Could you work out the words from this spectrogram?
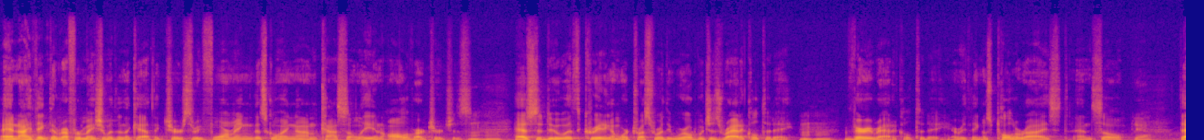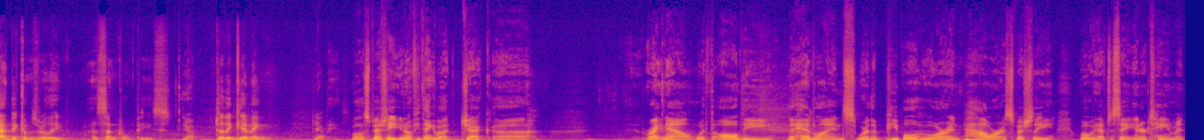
and I think the Reformation within the Catholic Church, the reforming that's going on constantly in all of our churches, has to do with creating a more trustworthy world, which is radical today. Very radical today. Everything is polarized. And so Yeah. that becomes really a central piece Yep. to the giving. Yep. Well, especially you know if you think about Jack uh, right now with all the the headlines where the people who are in power, especially well, we have to say entertainment,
